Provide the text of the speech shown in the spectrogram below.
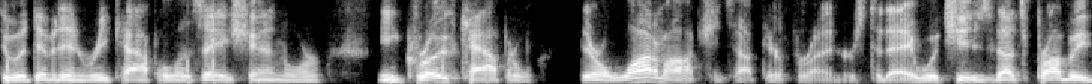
do a dividend recapitalization or need growth capital. There are a lot of options out there for owners today, which is that's probably,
